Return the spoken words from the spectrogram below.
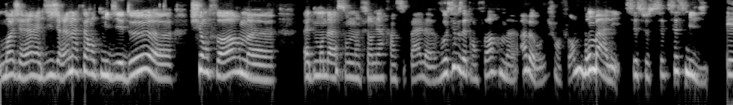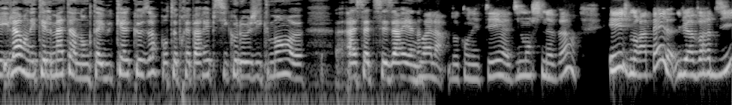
Moi, j'ai rien à dire, j'ai rien à faire entre midi et deux. je suis en forme. elle demande à son infirmière principale Vous aussi, vous êtes en forme? Ah, bah oui, je suis en forme. Bon, bah allez, c'est ce, ce midi. Et là, on était le matin, donc tu as eu quelques heures pour te préparer psychologiquement euh, à cette césarienne. Voilà, donc on était euh, dimanche 9h. Et je me rappelle lui avoir dit,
